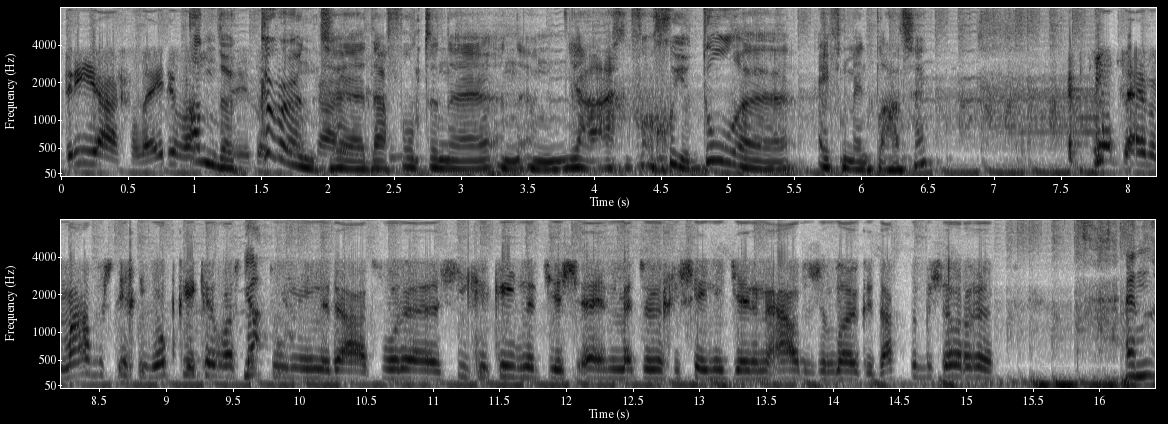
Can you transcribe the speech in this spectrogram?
Drie jaar geleden was het, eh, Undercurrent, eh, daar vond een, eh, een, een, ja, eigenlijk voor een goede doel eh, evenement plaats. Hè? Klopt, helemaal voor Stichting Opkikken was dat toen inderdaad. Voor eh, zieke kindertjes en met hun gezinnetje en hun ouders een leuke dag te bezorgen. En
